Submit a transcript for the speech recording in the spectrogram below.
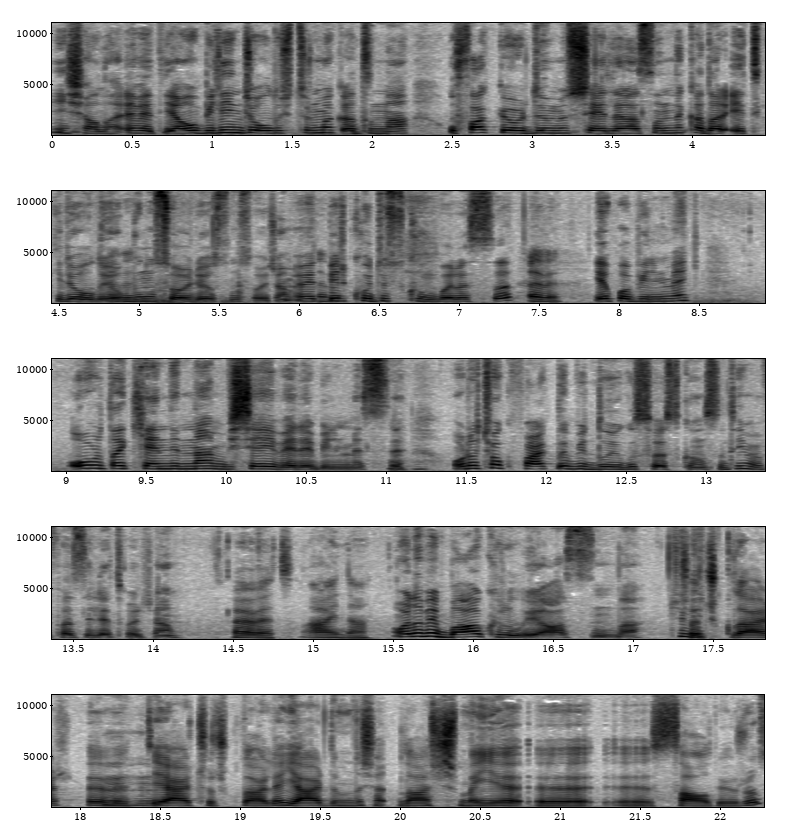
İnşallah evet ya o bilinci oluşturmak adına ufak gördüğümüz şeyler aslında ne kadar etkili oluyor Evet. bunu söylüyorsunuz hocam. Evet, Evet. bir Kudüs kumbarası Evet. yapabilmek orada kendinden bir şey verebilmesi. Orada çok farklı bir duygu söz konusu değil mi Fazilet hocam? Evet, aynen. Orada bir bağ kuruluyor aslında. Çünkü Çocuklar, evet, Hı hı. diğer çocuklarla yardımlaşmayı e, e, sağlıyoruz.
